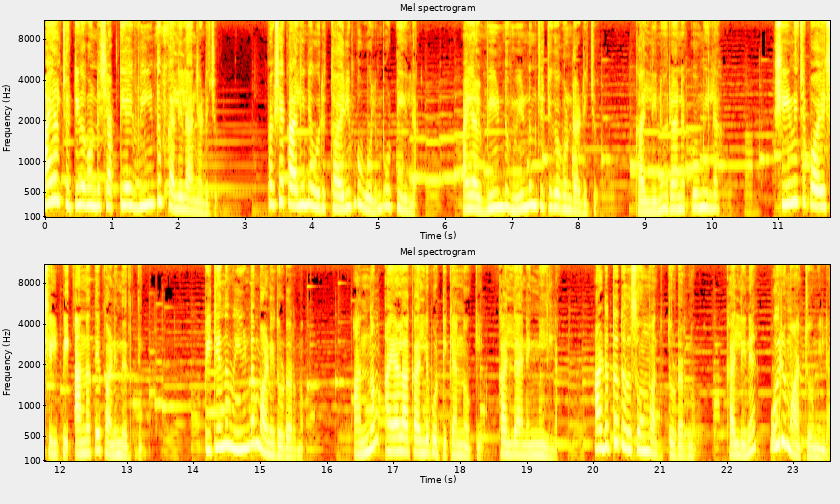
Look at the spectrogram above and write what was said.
അയാൾ ചുറ്റിക കൊണ്ട് ശക്തിയായി വീണ്ടും കല്ലിൽ ആഞ്ഞടിച്ചു. പക്ഷെ കല്ലിന്റെ ഒരു തരിമ്പ് പോലും പൊട്ടിയില്ല. അയാൾ വീണ്ടും വീണ്ടും ചുറ്റിക കൊണ്ട് അടിച്ചു. കല്ലിനൊരനക്കവുമില്ല ക്ഷീണിച്ചു പോയ ശില്പി അന്നത്തെ പണി നിർത്തി. പിറ്റേന്ന് വീണ്ടും പണി തുടർന്നു. അന്നും അയാൾ ആ കല്ല് പൊട്ടിക്കാൻ നോക്കി. കല്ല് അനങ്ങിയില്ല. അടുത്ത ദിവസവും അത് തുടർന്നു. കല്ലിന് ഒരു മാറ്റവുമില്ല.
